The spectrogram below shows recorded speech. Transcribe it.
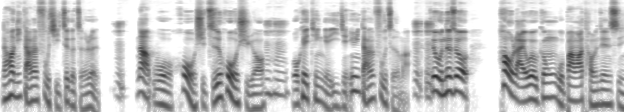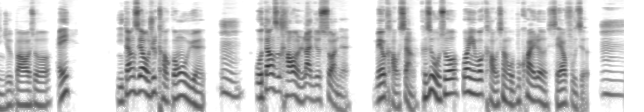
然后你打算负起这个责任，嗯，那我或许只是或许哦，嗯我可以听你的意见，因为你打算负责嘛。嗯嗯所以我那时候后来我有跟我爸妈讨论这件事情，就包括说，哎、你当时要我去考公务员，嗯我当时考很烂就算了，没有考上。可是我说，万一我考上，我不快乐，谁要负责？嗯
